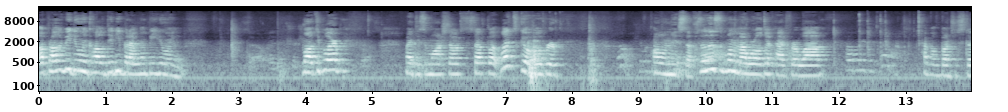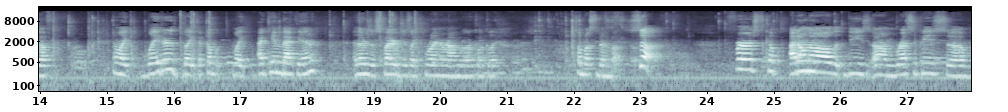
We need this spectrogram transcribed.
I'll probably be doing Call of Duty, but I won't be doing multiplayer. Might do some Watch Dogs stuff, but let's go over all of this stuff. So this is one of my worlds I've had for a while. Have a bunch of stuff. And like later, like a couple, like I came back in, and there was a spider just like running around really quickly. So it must have been a bug. So first couple, I don't know all these um, recipes, so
